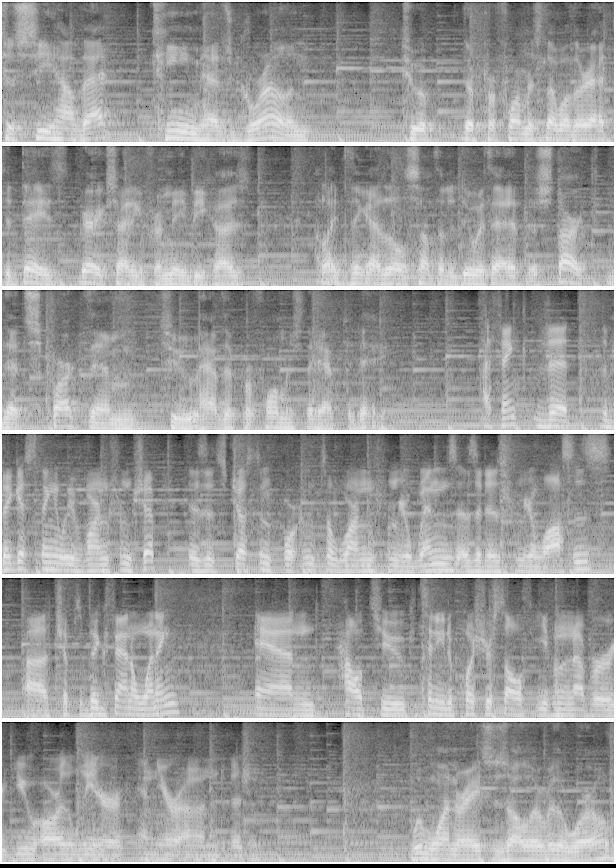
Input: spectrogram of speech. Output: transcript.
to see how that team has grown to the performance level they're at today is very exciting for me because I like to think I had a little something to do with that at the start that sparked them to have the performance they have today. I think that the biggest thing that we've learned from Chip is it's just important to learn from your wins as it is from your losses. Uh, Chip's a big fan of winning and how to continue to push yourself even whenever you are the leader in your own division. We've won races all over the world.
